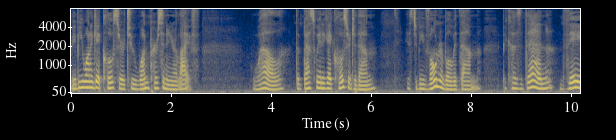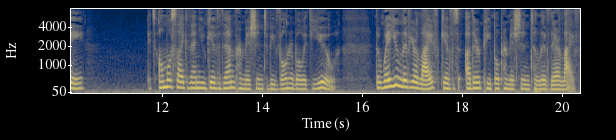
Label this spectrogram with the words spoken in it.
maybe you want to get closer to one person in your life. Well, the best way to get closer to them is to be vulnerable with them because then they it's almost like then you give them permission to be vulnerable with you. The way you live your life gives other people permission to live their life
